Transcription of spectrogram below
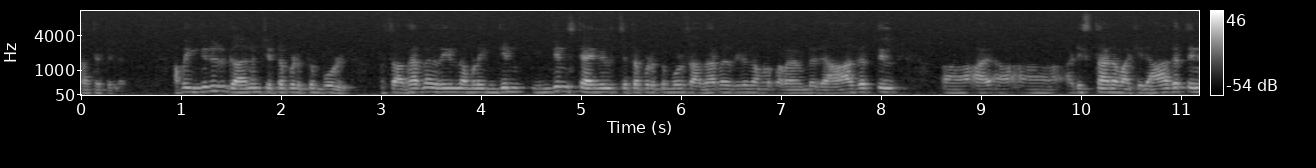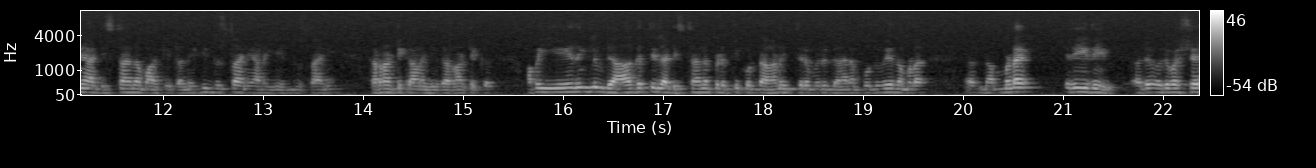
സത്യത്തിൽ. അപ്പോൾ ഇങ്ങനൊരു ഗാനം ചിട്ടപ്പെടുത്തുമ്പോൾ സാധാരണഗതിയിൽ നമ്മൾ ഇന്ത്യൻ ഇന്ത്യൻ സ്റ്റൈലിൽ ചിട്ടപ്പെടുത്തുമ്പോൾ സാധാരണഗതിയിൽ നമ്മൾ പറയാറുണ്ട് രാഗത്തിൽ അടിസ്ഥാനമാക്കി രാഗത്തിനെ അടിസ്ഥാനമാക്കിയിട്ടാണ് ഹിന്ദുസ്ഥാനി ആണെങ്കിൽ ഹിന്ദുസ്ഥാനി കർണാട്ടിക്. ആണെങ്കിൽ കർണാട്ടിക് അപ്പോൾ ഏതെങ്കിലും രാഗത്തിൽ അടിസ്ഥാനപ്പെടുത്തിക്കൊണ്ടാണ് ഇത്തരം ഒരു ഗാനം പൊതുവേ നമ്മളെ നമ്മുടെ രീതിയിൽ ഒരു ഒരു പക്ഷേ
